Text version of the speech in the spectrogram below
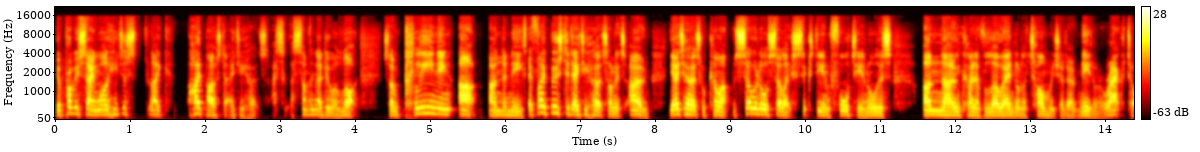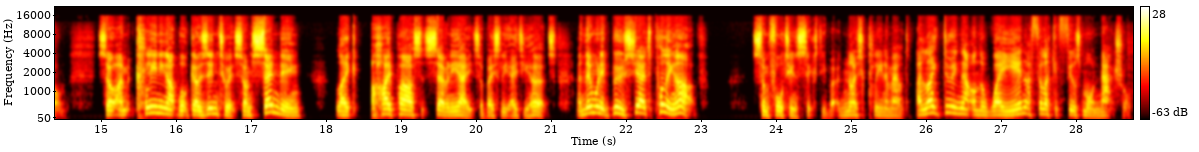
you're probably saying, well, he just like high pass to 80 hertz. That's, that's, something I do a lot. So I'm cleaning up underneath. If I boosted 80 hertz on its own, the 80 hertz would come up, but so would also like 60 and 40 and all this unknown kind of low end on a tom, which I don't need on a rack tom. So I'm cleaning up what goes into it. So I'm sending like a high pass at 78, so basically 80 hertz. And then when it boosts, yeah, it's pulling up some 40 and 60, but a nice clean amount. I like doing that on the way in. I feel like it feels more natural.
